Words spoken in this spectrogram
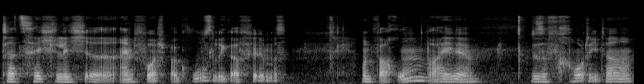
tatsächlich äh, ein furchtbar gruseliger Film ist. Und warum? Weil diese Frau, die da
